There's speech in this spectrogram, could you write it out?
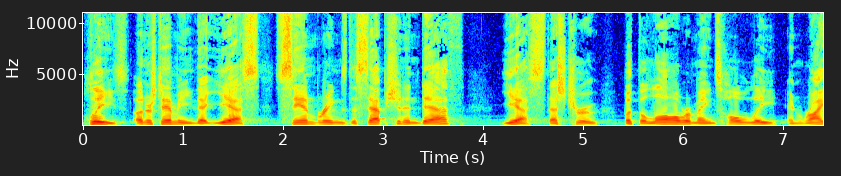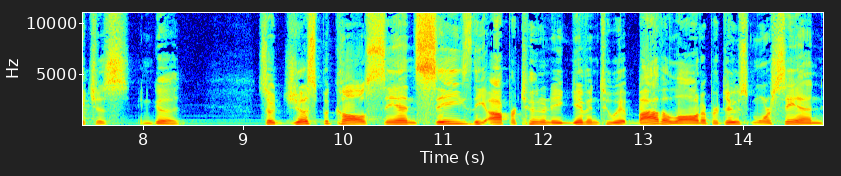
please understand me that yes, sin brings deception and death. Yes, that's true. But the law remains holy and righteous and good. So just because sin sees the opportunity given to it by the law to produce more sin,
